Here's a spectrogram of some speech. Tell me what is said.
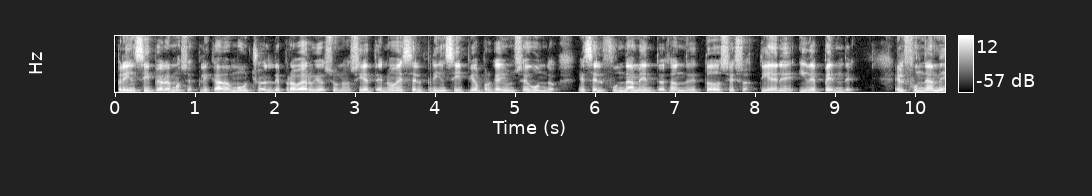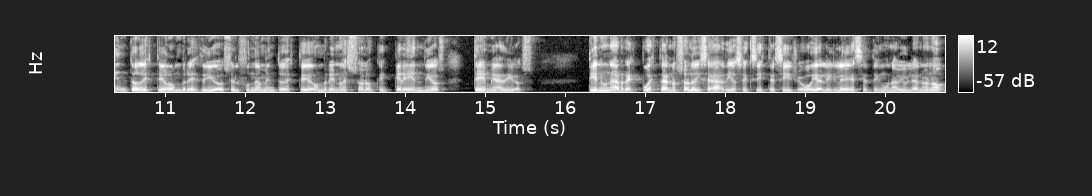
Principio lo hemos explicado mucho, el de Proverbios 1.7, no es el principio porque hay un segundo, es el fundamento, es donde todo se sostiene y depende. El fundamento de este hombre es Dios, el fundamento de este hombre no es solo que cree en Dios, teme a Dios. tiene una respuesta. No solo dice, ah, Dios existe, sí, yo voy a la iglesia, tengo una Biblia. No, no.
